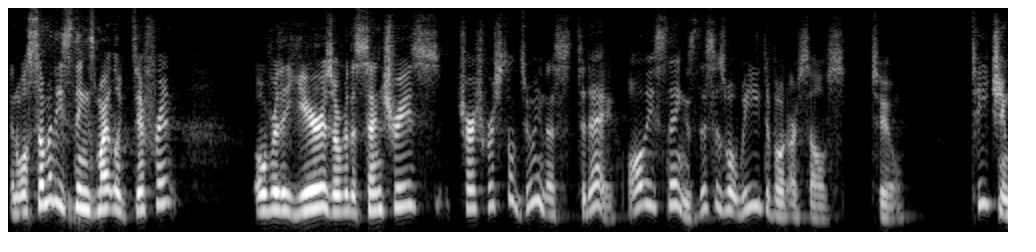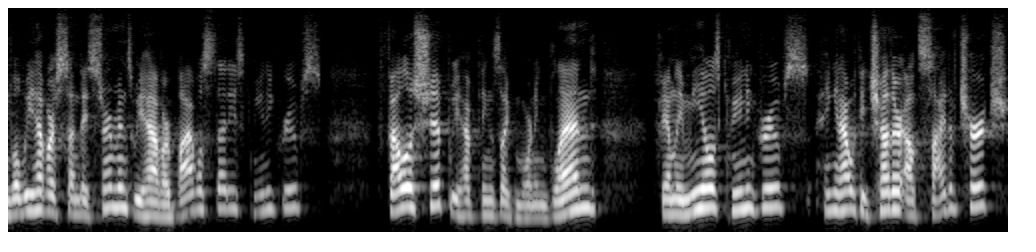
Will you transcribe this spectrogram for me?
And while some of these things might look different over the years, over the centuries, church, we're still doing this today. All these things, this is what we devote ourselves to. Teaching, well, we have our Sunday sermons, we have our Bible studies, community groups, fellowship, we have things like morning blend, family meals, community groups, hanging out with each other outside of church,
